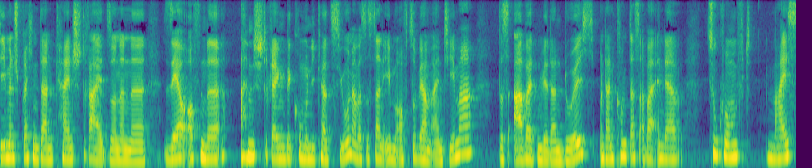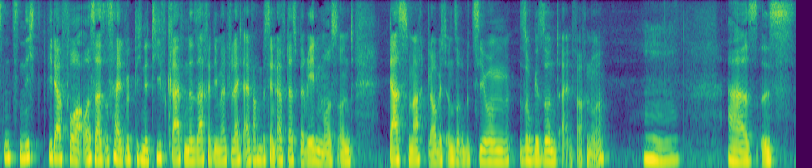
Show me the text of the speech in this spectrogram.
dementsprechend dann kein Streit, sondern eine sehr offene, anstrengende Kommunikation. Aber es ist dann eben oft so, wir haben ein Thema, das arbeiten wir dann durch und dann kommt das aber in der Zukunft meistens nicht wieder vor, außer es ist halt wirklich eine tiefgreifende Sache, die man vielleicht einfach ein bisschen öfters bereden muss. Und das macht, glaube ich, unsere Beziehung so gesund einfach nur. Hm. Ah, es ist,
